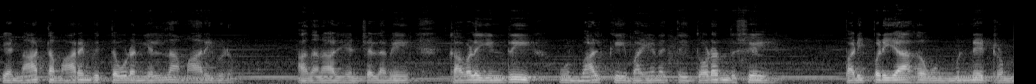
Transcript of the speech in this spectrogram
என் ஆட்டம் ஆரம்பித்தவுடன் எல்லாம் மாறிவிடும். அதனால் என் செல்லமே கவலையின்றி உன் வாழ்க்கை பயணத்தை தொடர்ந்து செல். படிப்படியாக உன் முன்னேற்றம்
